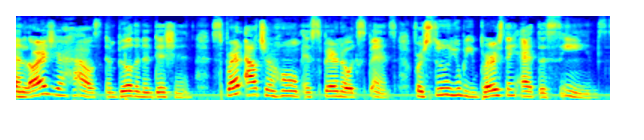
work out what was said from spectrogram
Enlarge your house and build an addition. Spread out your home and spare no expense, for soon you'll be bursting at the seams.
